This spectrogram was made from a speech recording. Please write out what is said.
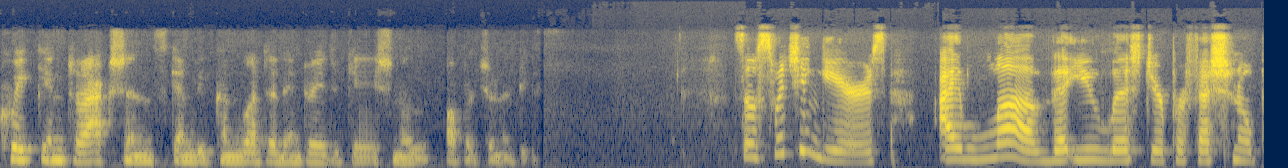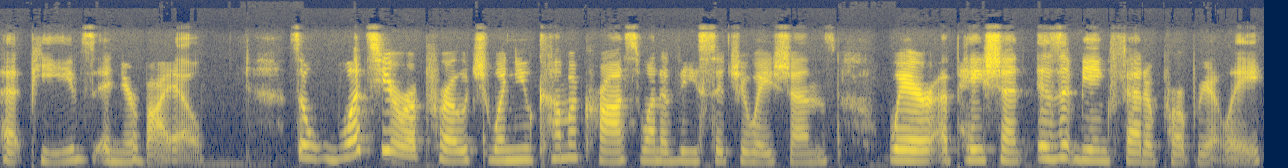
quick interactions can be converted into educational opportunities. So, switching gears, I love that you list your professional pet peeves in your bio. So, what's your approach when you come across one of these situations where a patient isn't being fed appropriately,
